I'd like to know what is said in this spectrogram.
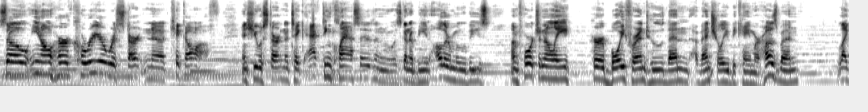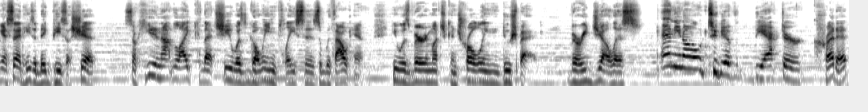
So, you know, her career was starting to kick off. And she was starting to take acting classes and was going to be in other movies. Unfortunately, her boyfriend, who then eventually became her husband, like I said, he's a big piece of shit. So he did not like that she was going places without him. He was very much a controlling douchebag, very jealous. And, you know, to give the actor credit,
